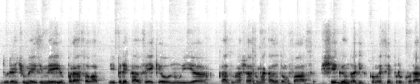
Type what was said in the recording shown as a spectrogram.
durante um mês e meio para só me precaver que eu não ia, caso não achasse uma casa tão fácil. Chegando aqui que comecei a procurar.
